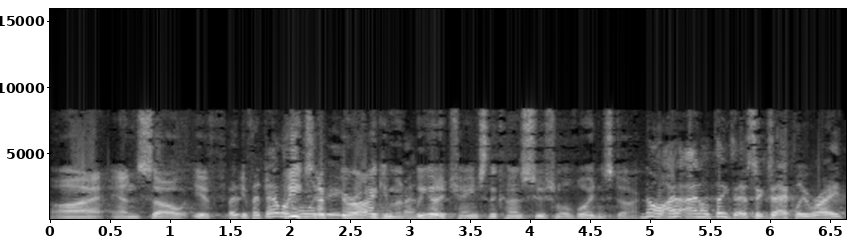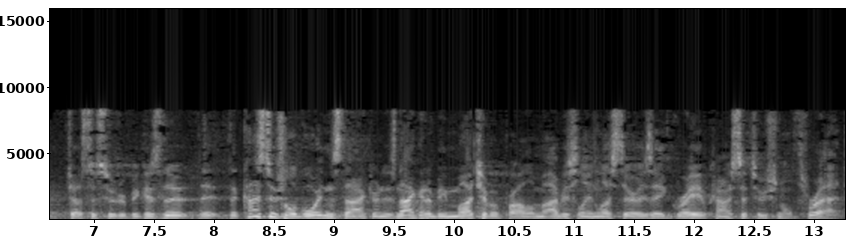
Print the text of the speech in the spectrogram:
Uh, and so if, but, if, but if we accept your argument, we got to change the constitutional avoidance doctrine. No, I, I, don't think that's exactly right, Justice Souter, because the, the, the, constitutional avoidance doctrine is not going to be much of a problem, obviously, unless there is a grave constitutional threat.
